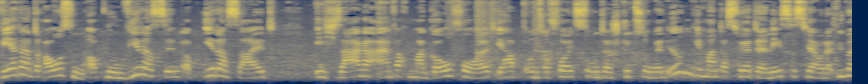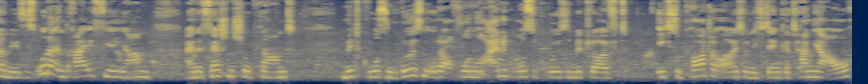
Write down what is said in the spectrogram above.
Wer da draußen, ob nun wir das sind, ob ihr das seid, ich sage einfach mal go for it. Ihr habt unsere vollste Unterstützung. Wenn irgendjemand das hört, der nächstes Jahr oder übernächstes oder in drei, vier Jahren eine Fashion Show plant mit großen Größen oder auch wo nur eine große Größe mitläuft, ich supporte euch und ich denke Tanja auch.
